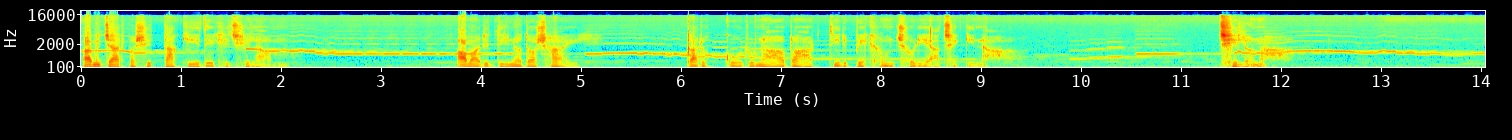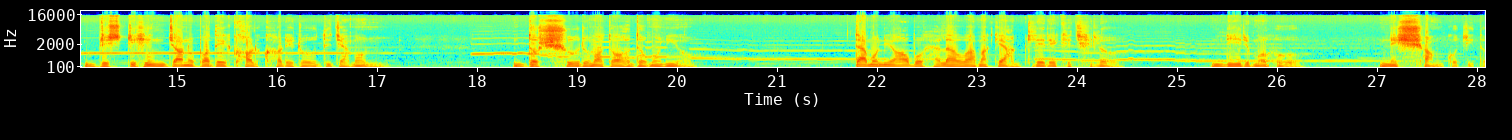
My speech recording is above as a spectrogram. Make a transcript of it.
আমি চারপাশে তাকিয়ে দেখেছিলাম। আমার দীনদশায় কারও করুণা বা আরতির পেখম ছড়িয়ে আছে কিনা? ছিল না। বৃষ্টিহীন জনপদে খড়খড়ে রোদ যেমন দস্যুর মতো অদমনীয়, তেমনি অবহেলাও আমাকে আগলে রেখেছিল নির্মোহ, নিঃসংকোচিত।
